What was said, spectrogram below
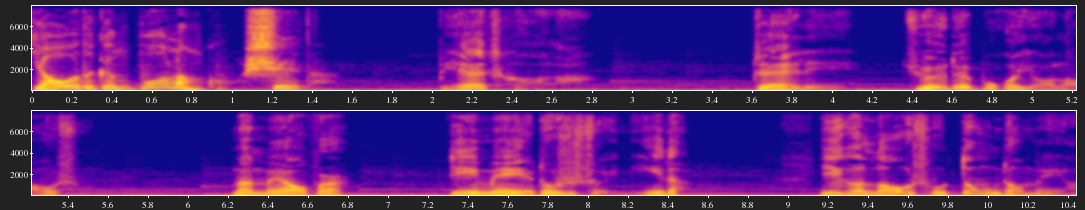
摇得跟拨浪鼓似的。别扯了，这里绝对不会有老鼠，门没有缝，地面也都是水泥的，一个老鼠洞都没有。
